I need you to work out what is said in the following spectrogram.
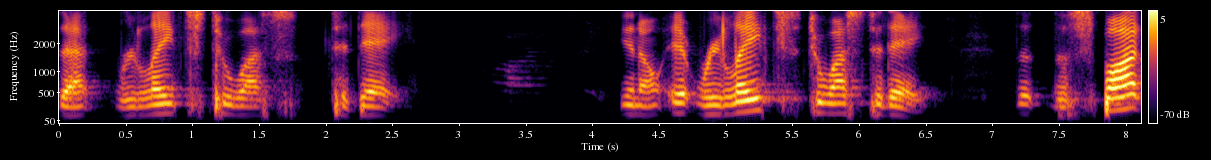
that relates to us today. You know, it relates to us today the, the spot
